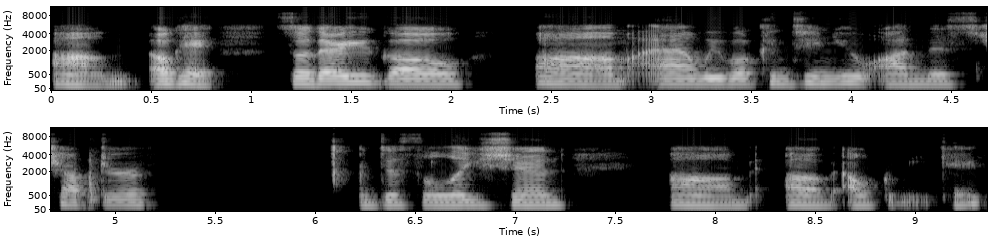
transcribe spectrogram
Um, okay, so there you go. Um, and we will continue on this chapter, Distillation um, of Alchemy. Okay,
